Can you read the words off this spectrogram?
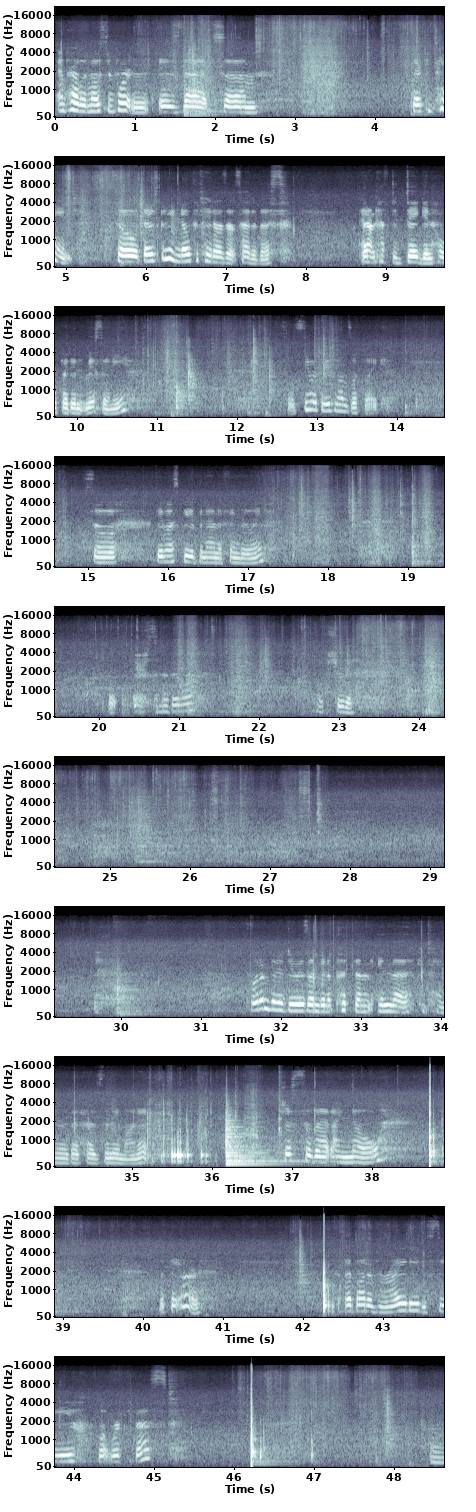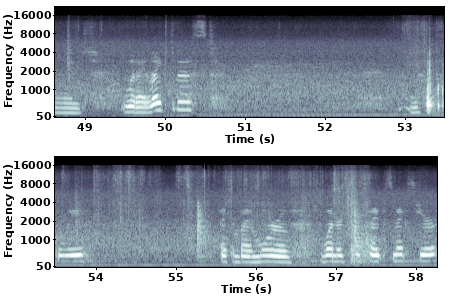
and probably most important, is that um, they're contained. So there's going to be no potatoes outside of this. I don't have to dig and hope I didn't miss any. So let's see what these ones look like. So they must be a banana fingerling. Oh, there's another one. Make sure to what I'm going to do is I'm going to put them in the container that has the name on it, just so that I know what they are. I bought a variety to see what worked best and what I liked best. And hopefully I can buy more of one or two types next year.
